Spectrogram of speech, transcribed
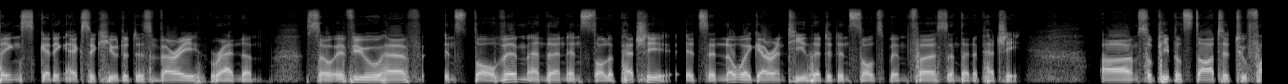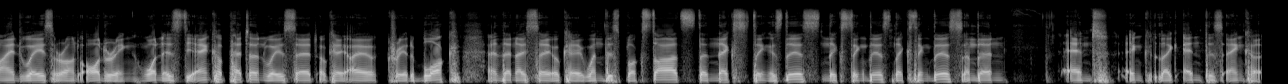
things getting executed is very random. So if you have install Vim and then install Apache, it's in no way guarantee that it installs Vim first and then Apache. Um, so people started to find ways around ordering. One is the anchor pattern where you said, okay, I create a block, and then I say, okay, when this block starts, the next thing is this, next thing this, next thing this, and then end, like end this anchor.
